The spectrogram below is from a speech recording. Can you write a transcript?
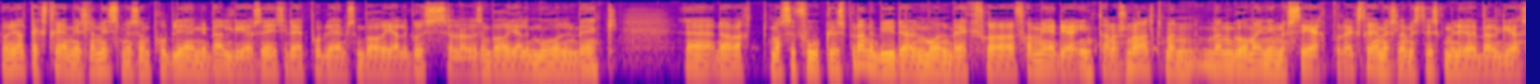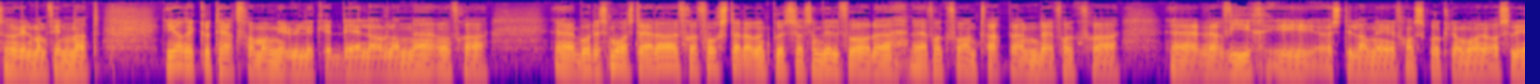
når det gjelder ekstrem islamisme som problem i Belgia, så er ikke det et problem som bare gjelder Brussel eller som bare gjelder Molenbeek. Det har vært masse fokus på denne bydelen Molenbeek fra, fra media internasjonalt, men, men, går man inn og ser på det ekstremislamistiske miljøet i Belgia, så vil man finne at de har rekruttert fra mange ulike deler av landet. og fra eh, både små steder, fra forsteder rundt Brussel som vil få det. Det er folk fra Antwerpen, det er folk fra eh, Vervir i Øst-Landet, i det franskspråklige området osv.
